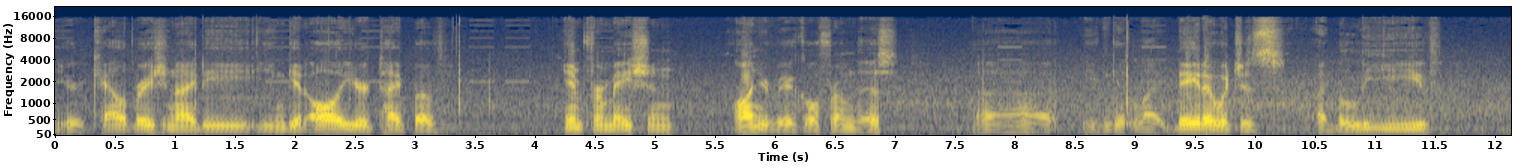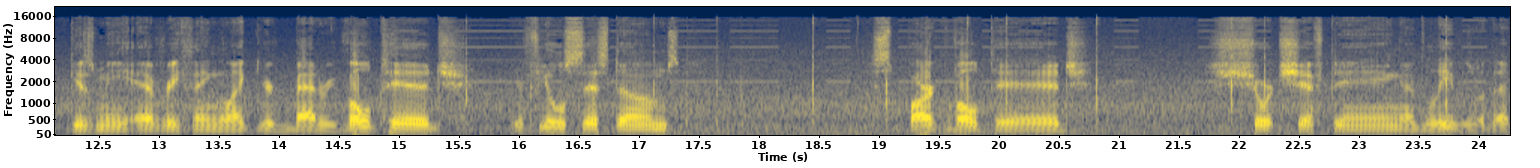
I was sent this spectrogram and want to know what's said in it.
your calibration ID. You can get all your type of information on your vehicle from this. Uh, you can get live data, which is, I believe, gives me everything like your battery voltage, your fuel systems, spark voltage, short shifting, I believe is what that,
